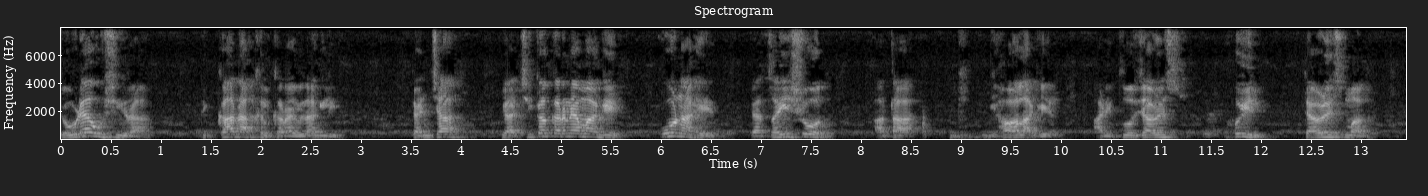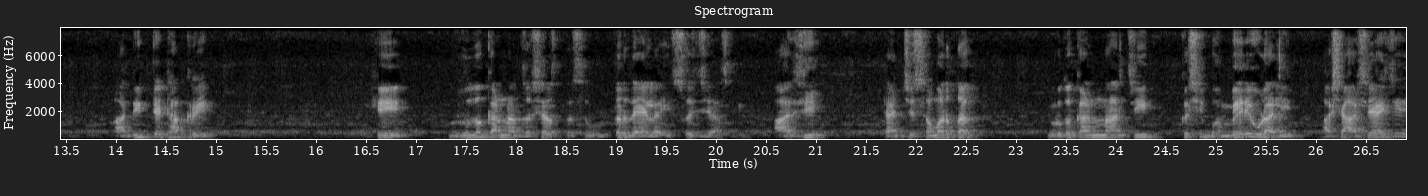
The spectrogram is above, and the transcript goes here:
एवढ्या उशिरा ती का दाखल करावी लागली? त्यांच्या याचिका करण्यामागे कोण आहेत याचाही शोध आता घ्यावा लागेल. आणि तो ज्यावेळेस होईल त्यावेळेस मग आदित्य ठाकरे हे विरोधकांना जशाच तसं उत्तर द्यायलाही सज्ज असतील. आजही त्यांचे समर्थक विरोधकांनाची कशी भंबेरी उडाली अशा आशयाची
